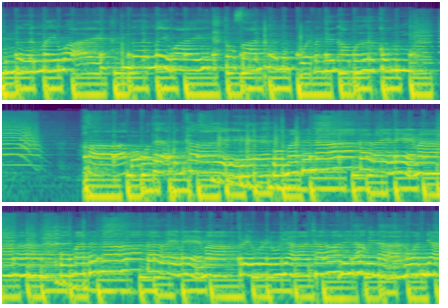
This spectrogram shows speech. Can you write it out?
จึงเดินไม่ไหวจึงเดินไม่ไหวต้องสารเพื่อนมันป่วยมันยืนเอามือกุมขาบอกว่าแทบเป็นไข้โอมาเถอะนะกะไรแม่มาโอมาเถอะนะกะไรแม่มาเร็ว อย่าช้าเลยนะไม่น่านวลใหญ่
